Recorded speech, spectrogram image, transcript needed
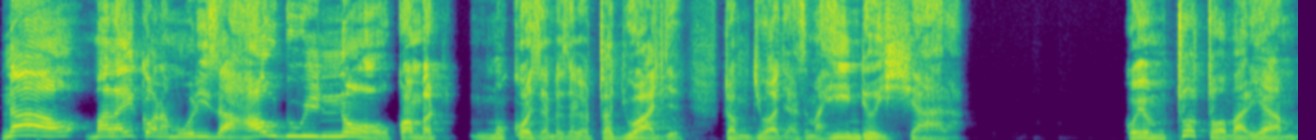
nao malaika wanamuuliza how do we know kwamba mwokozi amezaliwa? Tutajuaje? Tutamjuaje? Anasema hii ndio ishara kwa hiyo mtoto wa mariamu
